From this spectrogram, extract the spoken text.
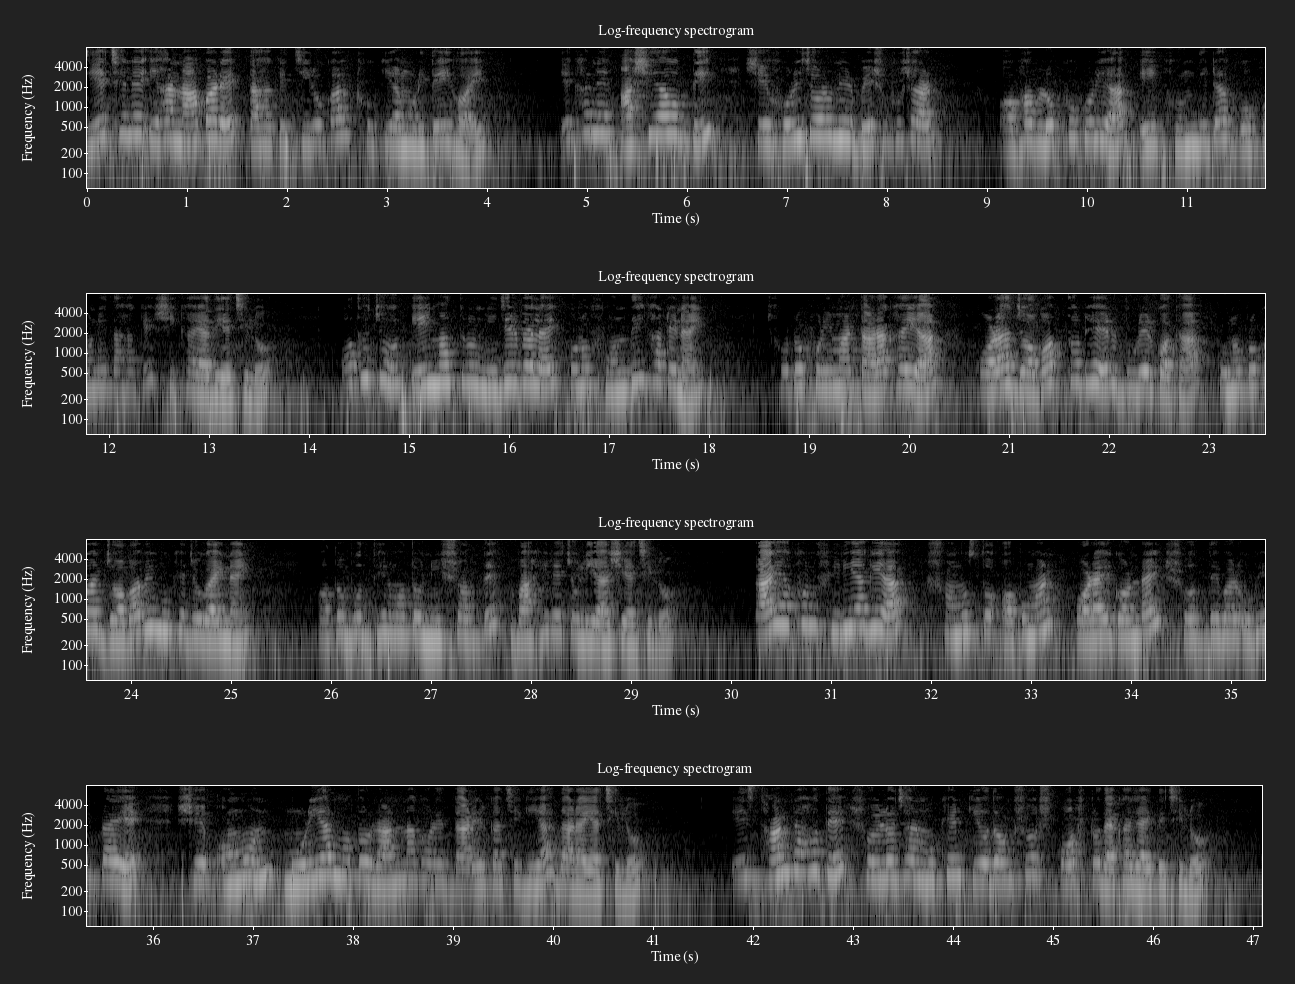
যে ছেলে ইহা না পারে, তাহাকে চিরকাল ঠকিয়া মরিতেই হয়। এখানে আসিয়া অবধি সে হরিচরণের বেশভূষার অভাব লক্ষ্য করিয়া এই ফন্দিটা গোপনে তাহাকে শিখাইয়া দিয়েছিল। অথচ এইমাত্র নিজের বেলায় কোনো ফন্দি খাটে নাই। ছোট খুড়িমার তাড়া খাইয়া কড়া জবাব তো ঢের দূরের কথা, কোনো প্রকার জবাবই মুখে জোগায় নাই। হতবুদ্ধির মতো নিঃশব্দে বাহিরে চলিয়া আসিয়াছিল। তাই এখন ফিরিয়া গিয়া সমস্ত অপমান কড়াই গণ্ডায় শোধ দেবার অভিপ্রায়ে সে অমন মরিয়ার মতো রান্নাঘরের দ্বারের কাছে গিয়া দাঁড়াইয়াছিল। এই স্থানটা হতে শৈলজার মুখের কিয়দংশ স্পষ্ট দেখা যাইতেছিল।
